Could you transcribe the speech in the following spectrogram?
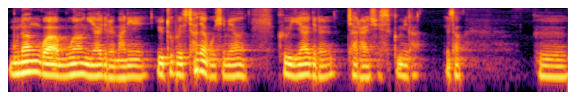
문왕과 무왕 이야기를 많이 유튜브에서 찾아보시면 그 이야기를 잘 알 수 있을 겁니다. 그래서 그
